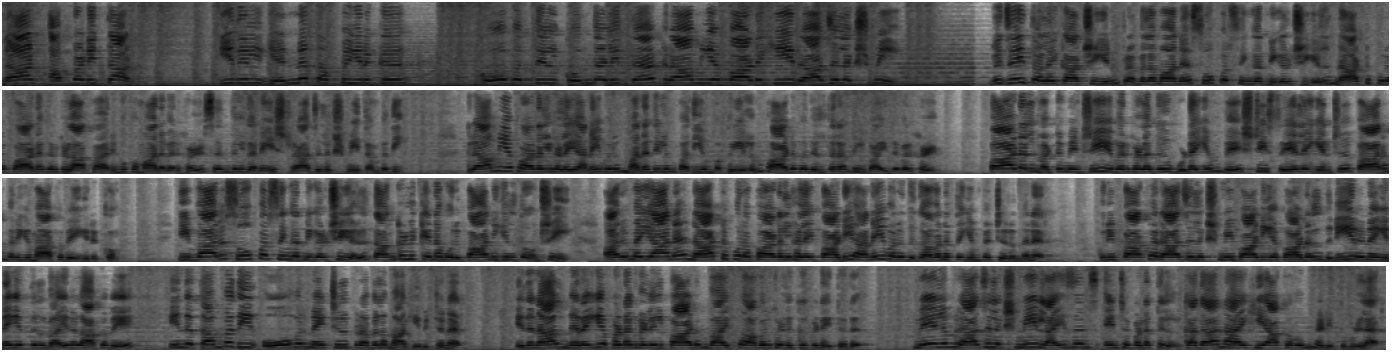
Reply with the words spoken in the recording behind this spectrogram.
நான் அப்படித்தான். இதில் என்ன தப்பு இருக்கு? கோபத்தில் கொந்தளித்த கிராமிய பாடகி ராஜலக்ஷ்மி. விஜய் தொலைக்காட்சியின் பிரபலமான சூப்பர் சிங்கர் நிகழ்ச்சியில் நாட்டுப்புற பாடகர்களாக அறிமுகமானவர்கள் செந்தில் கணேஷ் ராஜலக்ஷ்மி தம்பதி. கிராமிய பாடல்களை அனைவரும் மனதிலும் பதியும் வகையிலும் பாடுவதில் திறமை வாய்ந்தவர்கள். பாடல் மட்டுமின்றி இவர்களது உடையும் வேஷ்டி சேலை என்று பாரம்பரியமாகவே இருக்கும். இவ்வாறு சூப்பர் சிங்கர் நிகழ்ச்சியில் தங்களுக்கென ஒரு பாணியில் தோன்றி அருமையான நாட்டுப்புற பாடல்களை பாடி அனைவரது கவனத்தையும் பெற்றிருந்தனர். குறிப்பாக ராஜலட்சுமி பாடிய பாடல் திடீரென இணையத்தில் வைரலாகவே இந்த தம்பதி ஓவர் நைட்டில் பிரபலமாகிவிட்டனர். இதனால் நிறைய படங்களில் பாடும் வாய்ப்பு அவர்களுக்கு கிடைத்தது. மேலும் ராஜலட்சுமி லைசன்ஸ் என்ற படத்தில் கதாநாயகியாகவும் நடித்துள்ளார்.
